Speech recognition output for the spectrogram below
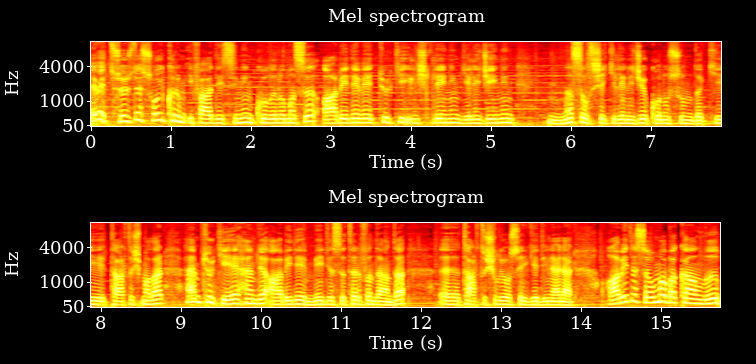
Evet sözde soykırım ifadesinin kullanılması ABD ve Türkiye ilişkilerinin geleceğinin nasıl şekilleneceği konusundaki tartışmalar hem Türkiye hem de ABD medyası tarafından da e, tartışılıyor sevgili dinleyenler. ABD Savunma Bakanlığı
